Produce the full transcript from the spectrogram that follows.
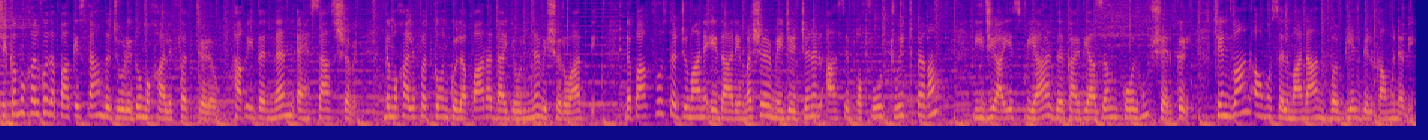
چې کوم خلکو د پاکستان د جوړېدو مخالفت کړو هغه د نن احساس شوه د مخالفت کوونکو لپاره دا یو نوې شروعات دی د پاک فوج ترجمان ادارې مشر میجر جنرال آصف غفور ټویټ پیغام ډي جي آی اس پی آر د قائد اعظم کول هم شیر کړي چې اندوان او مسلمانان دوه بیل بیل قامونه دي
